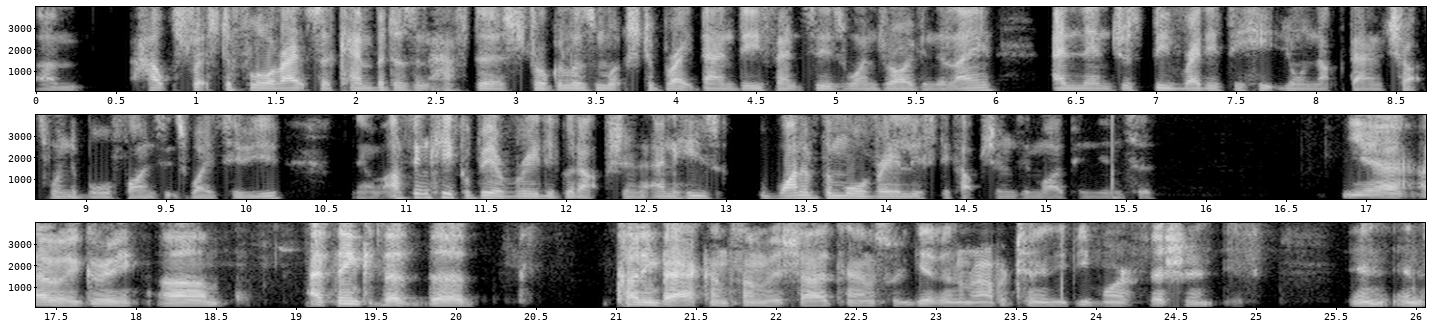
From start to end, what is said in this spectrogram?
um, help stretch the floor out so Kemba doesn't have to struggle as much to break down defenses when driving the lane, and then just be ready to hit your knockdown shots when the ball finds its way to you. You know, I think he could be a really good option, and he's one of the more realistic options in my opinion too. Yeah, I would agree. Um, I think that the cutting back on some of his shot attempts would give him an opportunity to be more efficient. If, in, in,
